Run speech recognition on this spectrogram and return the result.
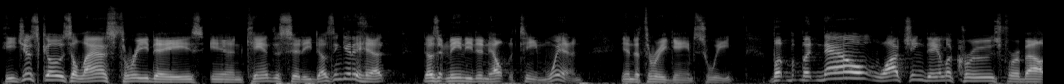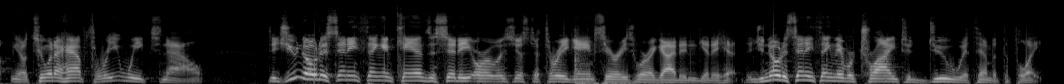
He just goes the last three days in Kansas City, doesn't get a hit, doesn't mean he didn't help the team win in the three game sweep. But, but now watching De La Cruz for about you know two and a half, three weeks now, did you notice anything in Kansas City, or it was just a three game series where a guy didn't get a hit? Did you notice anything they were trying to do with him at the plate?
